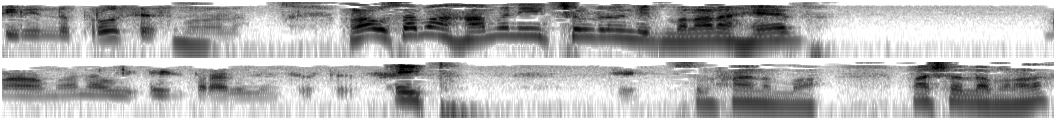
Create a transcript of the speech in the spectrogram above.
feel in the process, Maulana. Now, Usama, how many children did Malana have? Ma- Maulana, we eight brothers and sisters. Eight. Yes. Subhanallah. MashaAllah, Malana.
